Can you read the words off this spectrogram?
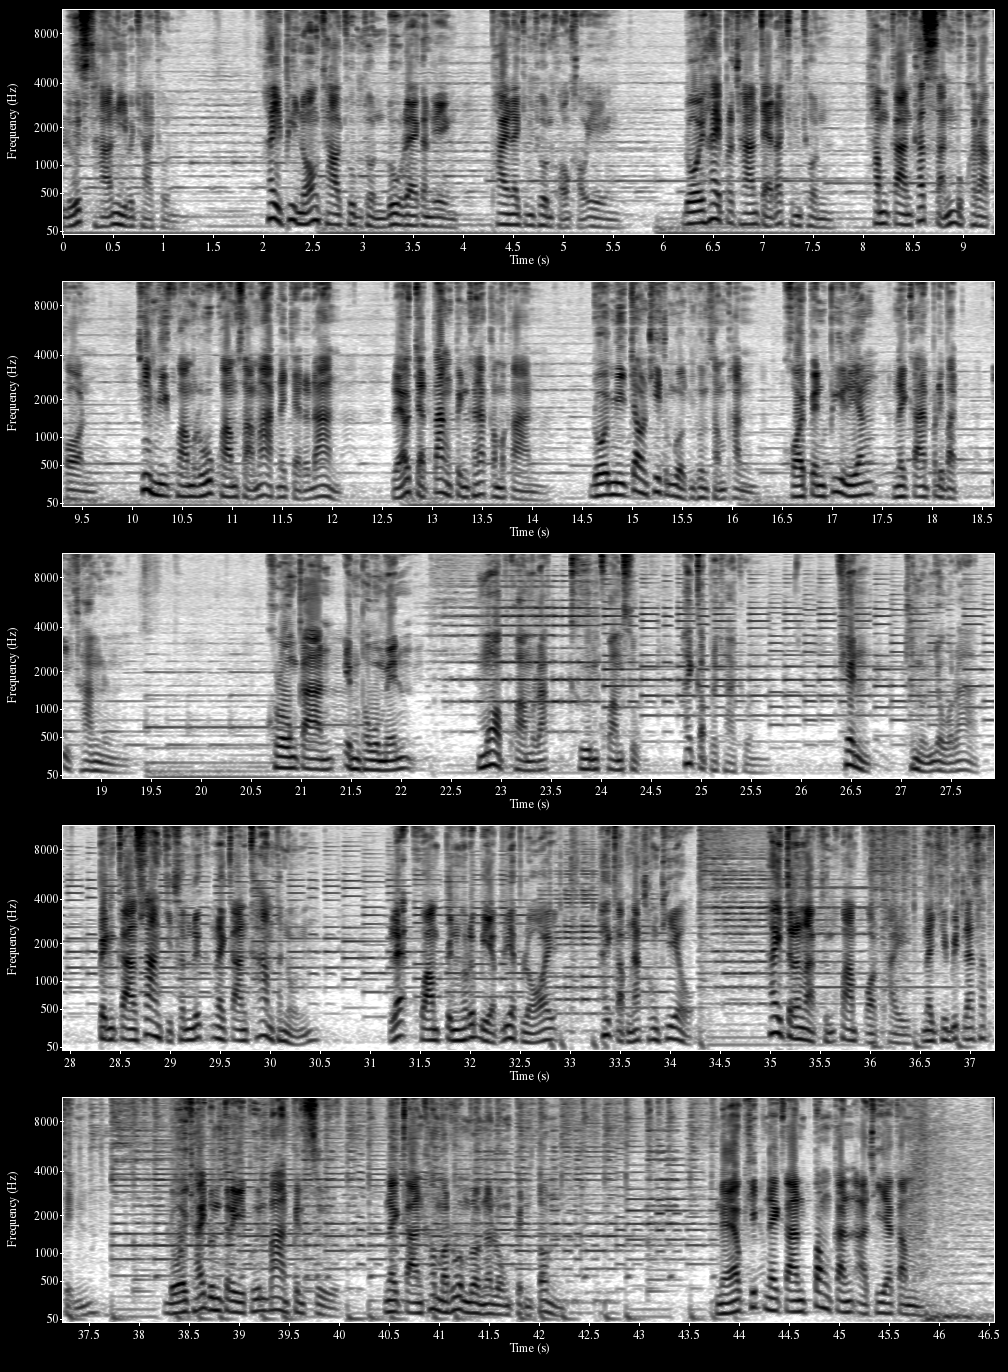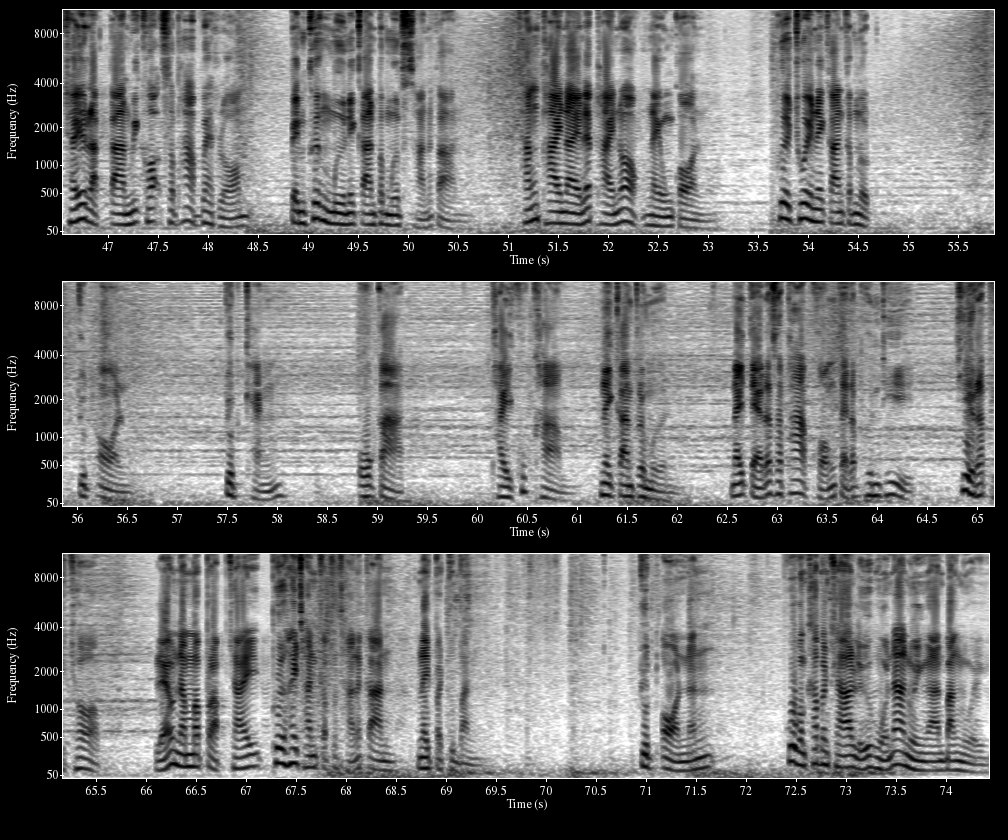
หรือสถานีประชาชน ให้พี่น้องชาวชุมชนดูแลกันเอง ภายในชุมชนของเขาเอง โดยให้ประธานแต่ละชุมชนทำการคัดสรรบุคลากร ที่มีความรู้ความสามารถในแต่ละด้าน แล้วจัดตั้งเป็นคณะกรรมการ โดยมีเจ้าหน้าที่ตำรวจชุมชนสัมพันธ์ คอยเป็นพี่เลี้ยงในการปฏิบัติอีกทางหนึ่ง โครงการ Empowerment มอบความรักคืนความสุขให้กับประชาชน เช่น ถนนเยาวราช เป็นการสร้างจิตสำนึกในการข้ามถนน และความเป็นระเบียบเรียบร้อยให้กับนักท่องเที่ยว ให้ตระหนักถึงความปลอดภัยในชีวิตและทรัพย์สิน โดยใช้ดนตรีพื้นบ้านเป็นสื่อ ในการเข้ามาร่วมรณรงค์เป็นต้น แนวคิดในการป้องกันอาชญากรรม ใช้หลักการวิเคราะห์สภาพแวดล้อม เป็นเครื่องมือในการประเมินสถานการณ์ ทั้งภายในและภายนอกในองค์กร เพื่อช่วยในการกำหนด จุดอ่อน จุดแข็ง โอกาส ภัยคุกคามในการประเมิน ในแต่ละสภาพของแต่ละพื้นที่ ที่รับผิดชอบ แล้วนำมาปรับใช้เพื่อให้ทันกับสถานการณ์ในปัจจุบัน จุดอ่อนนั้น ผู้บังคับบัญชาหรือหัวหน้าหน่วยงานบางหน่วย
